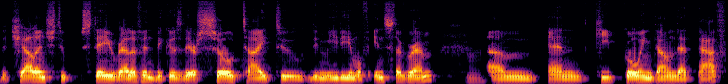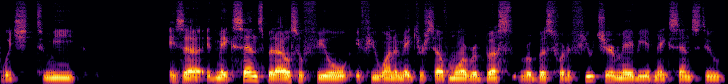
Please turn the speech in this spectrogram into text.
the challenge to stay relevant because they're so tied to the medium of Instagram mm. um, and keep going down that path, which to me is a it makes sense. But I also feel if you want to make yourself more robust robust for the future, maybe it makes sense to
